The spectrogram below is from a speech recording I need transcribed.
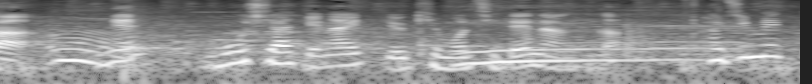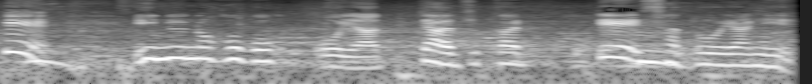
かうん。ね、申し訳ないっていう気持ちでなんか。始めて、犬の保護をやって預かって、里親に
